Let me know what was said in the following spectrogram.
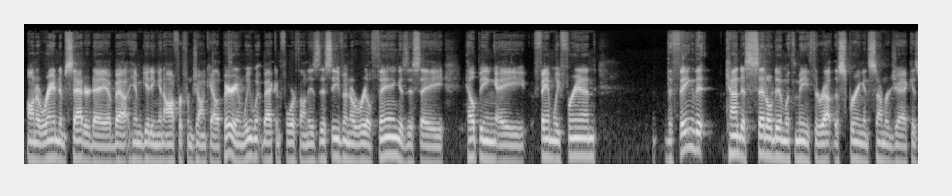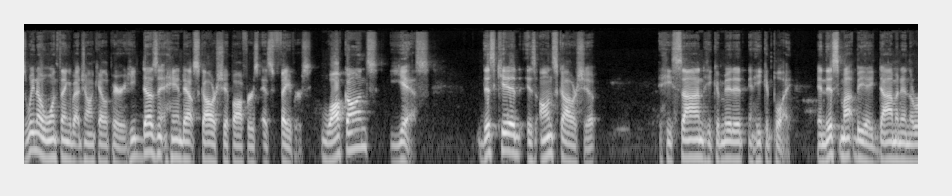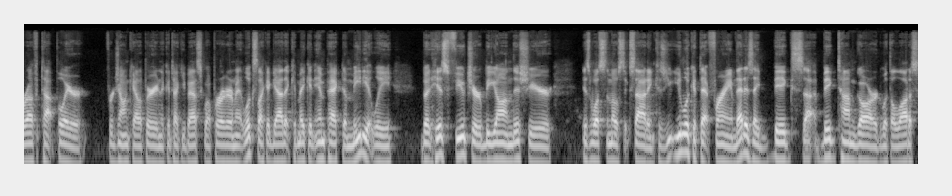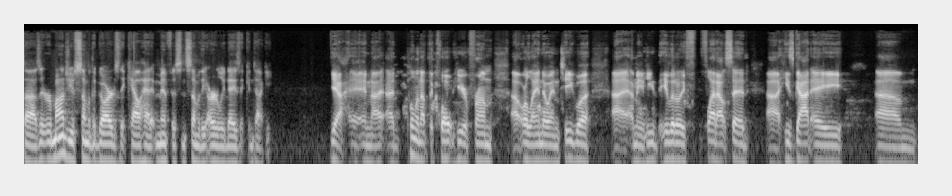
on a random Saturday about him getting an offer from John Calipari, and we went back and forth on is this even a real thing? Is this a helping a family friend? The thing that kind of settled in with me throughout the spring and summer, Jack, is we know one thing about John Calipari. He doesn't hand out scholarship offers as favors. Walk ons, yes. This kid is on scholarship. He signed, he committed, and he can play. And this might be a diamond in the rough top player for John Calipari in the Kentucky basketball program. It looks like a guy that can make an impact immediately, but his future beyond this year is what's the most exciting because you, you look at that frame. That is a big, big time guard with a lot of size. It reminds you of some of the guards that Cal had at Memphis in some of the early days at Kentucky. Yeah, and I, I'm pulling up the quote here from uh, Orlando Antigua. Uh, I mean, he he literally flat out said uh, he's got a. Um,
